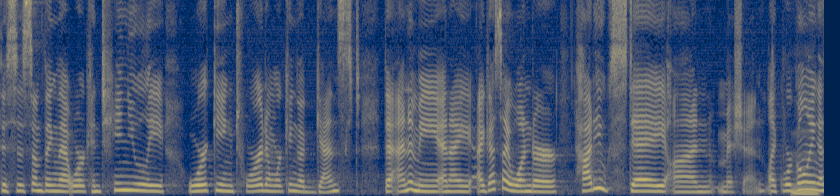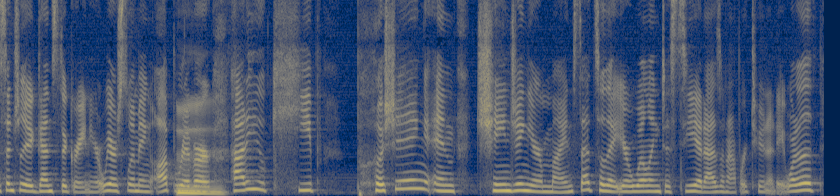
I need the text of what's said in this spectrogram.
this is something that we're continually working toward and working against the enemy. And I, I guess I wonder how do you stay on mission? Like we're mm. going essentially against the grain here. We are swimming upriver. Mm. How do you keep pushing and changing your mindset so that you're willing to see it as an opportunity? What are the,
